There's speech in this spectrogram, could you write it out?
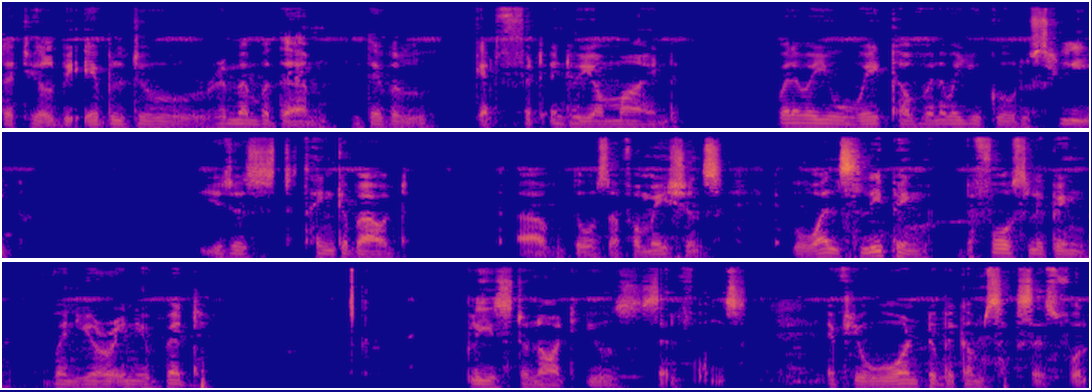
that you'll be able to remember them. They will get fit into your mind. Whenever you wake up whenever you go to sleep you just think about um, those affirmations. While sleeping before sleeping when you're in your bed please do not use cell phones. If you want to become successful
